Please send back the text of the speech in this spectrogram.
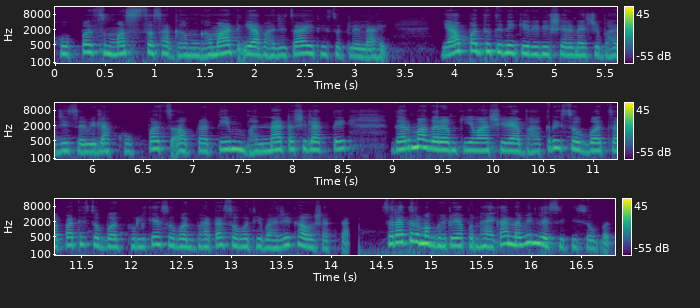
खूपच मस्त असा घमघमाट या भाजीचा इथे सुटलेला आहे. या पद्धतीने केलेली शेरण्याची भाजी चवीला खूपच अप्रतिम भन्नाट अशी लागते. गरमागरम किंवा शिळ्या भाकरीसोबत चपातीसोबत फुलक्यासोबत भातासोबत ही भाजी खाऊ शकता. चला तर मग भेटूया पुन्हा एका नवीन रेसिपीसोबत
